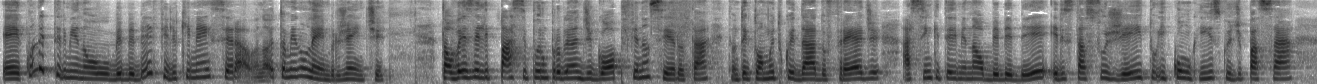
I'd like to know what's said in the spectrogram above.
É, quando é que termina o BBB, filho? Que mês será? Eu, não, eu também não lembro, gente. Talvez ele passe por um problema de golpe financeiro, tá? Então tem que tomar muito cuidado, Fred. Assim que terminar o BBB, ele está sujeito e com risco de passar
